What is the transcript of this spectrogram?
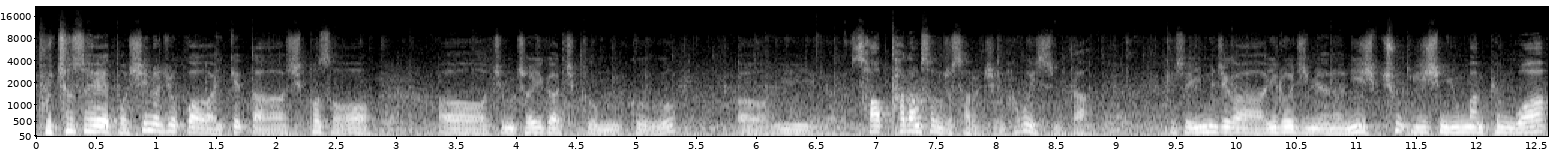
붙여서 해 더 시너지 효과가 있겠다 싶어서 어, 지금 저희가 지금 그 어, 이 사업 타당성 조사를 지금 하고 있습니다. 그래서 이 문제가 이루어지면은 20, 26만 평과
